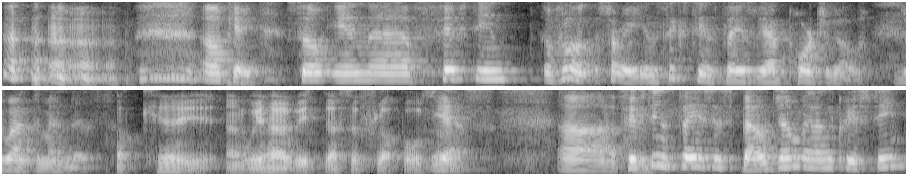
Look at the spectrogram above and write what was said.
Okay, so in uh, 15th, oh, sorry, in 16th place, we have Portugal, Duarte Mendes. Okay, and we have it as a flop also. Yes. Uh, 15th place is Belgium Ann Christy.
